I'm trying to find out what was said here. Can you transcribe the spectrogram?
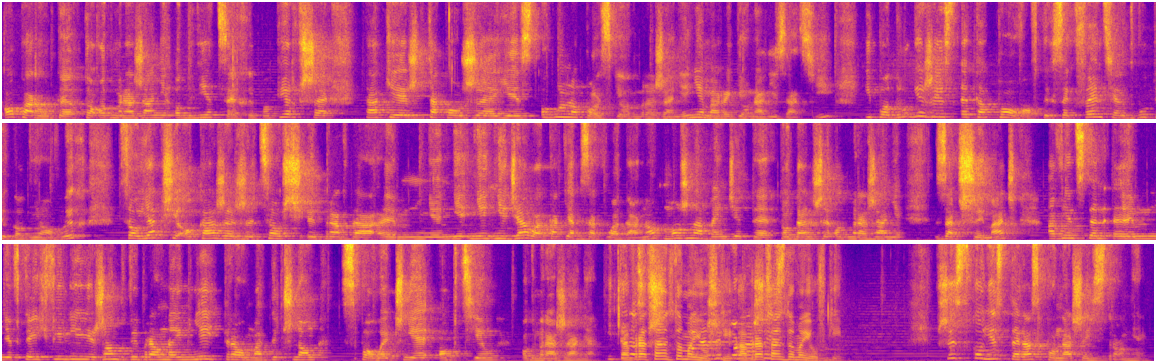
oparł te, to odmrażanie o dwie cechy. Po pierwsze, takie, taką, że jest ogólnopolskie odmrażanie, nie ma regionalizacji. I po drugie, że jest etapowo w tych sekwencjach dwutygodniowych, co jak się okaże, że coś y, prawda, nie, nie, nie działa tak, jak zakładano, można będzie te, to dalsze odmrażanie zatrzymać. A więc ten, w tej chwili rząd wybrał najmniej traumatyczną społecznie opcję odmrażania. I a wracając do majówki, a wracając do majówki. Wszystko jest teraz po naszej stronie,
